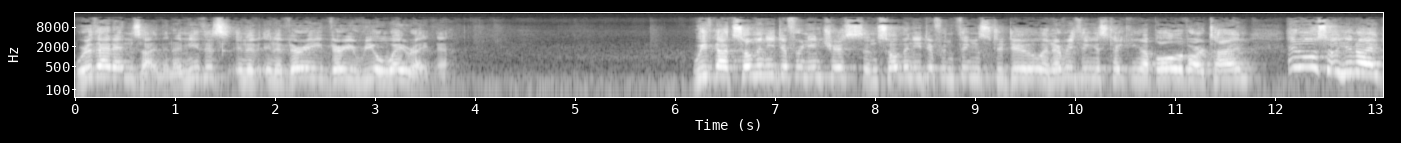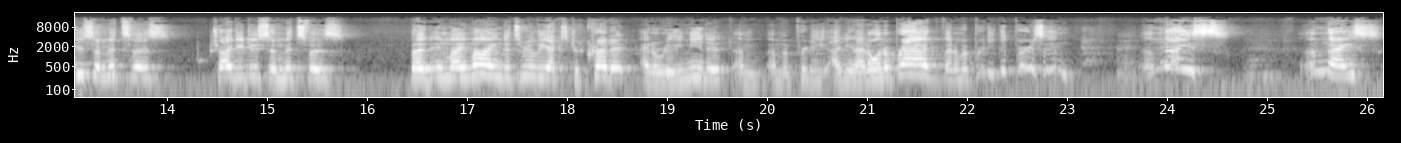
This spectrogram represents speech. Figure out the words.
we're that enzyme, and I mean this in a, in a very, very real way right now. We've got so many different interests and so many different things to do, and everything is taking up all of our time. And also, you know, I do some mitzvahs, try to do some mitzvahs, but in my mind, it's really extra credit. I don't really need it. I'm, I'm a pretty, I mean, I don't want to brag, but I'm a pretty good person. I'm nice. I'm nice.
